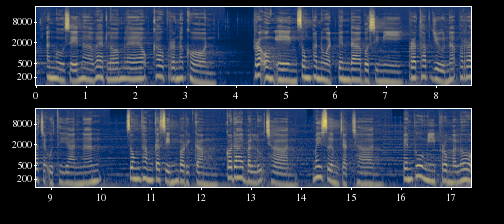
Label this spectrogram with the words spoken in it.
สอันหมู่เสนาแวดล้อมแล้วเข้าพระนคร พระองค์เองทรงผนวดเป็นดาบสินี ประทับอยู่ณพระราชอุทยานนั้น ทรงทำกสินบริกรรมก็ได้บรรลุฌานไม่เสื่อมจากฌานเป็นผู้มีพรหมโลก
